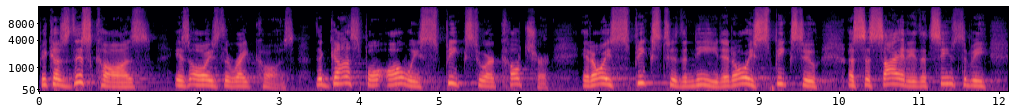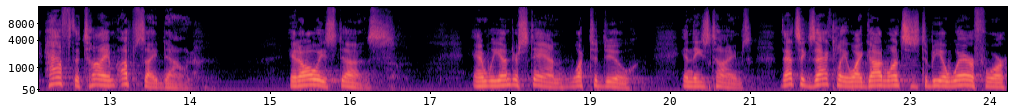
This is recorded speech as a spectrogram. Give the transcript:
Because this cause is always the right cause. The gospel always speaks to our culture. It always speaks to the need. It always speaks to a society that seems to be half the time upside down. It always does. And we understand what to do in these times. That's exactly why God wants us to be aware for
